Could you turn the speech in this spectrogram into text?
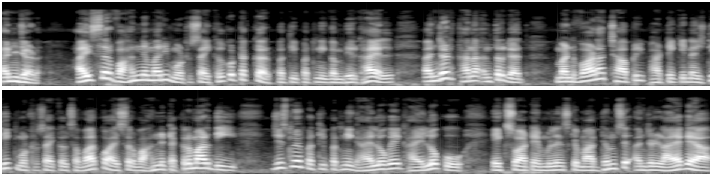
अंजड़। आइसर वाहन ने मारी मोटरसाइकिल को टक्कर पति पत्नी गंभीर घायल। अंजड़ थाना अंतर्गत मंडवाड़ा छापरी फाटे के नज़दीक मोटरसाइकिल सवार को आइसर वाहन ने टक्कर मार दी, जिसमें पति पत्नी घायल हो गए। घायलों को 108 एंबुलेंस के माध्यम से अंजड़ लाया गया,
